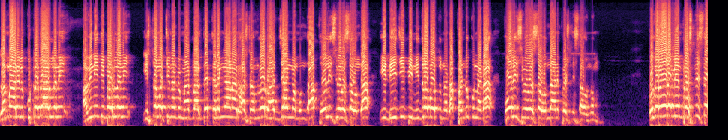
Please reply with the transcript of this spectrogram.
లంబాడీలు కుట్రదారులని అవినీతి పరులని ఇష్టం వచ్చినట్టు మాట్లాడితే తెలంగాణ రాష్ట్రంలో రాజ్యాంగం ఉందా పోలీస్ వ్యవస్థ ఉందా ఈ డీజీపీ నిద్రపోతున్నాడా పండుకున్నాడా పోలీస్ వ్యవస్థ ఉందా అని ప్రశ్నిస్తా ఉన్నాం. ఒకవేళ మేము ప్రశ్నిస్తే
